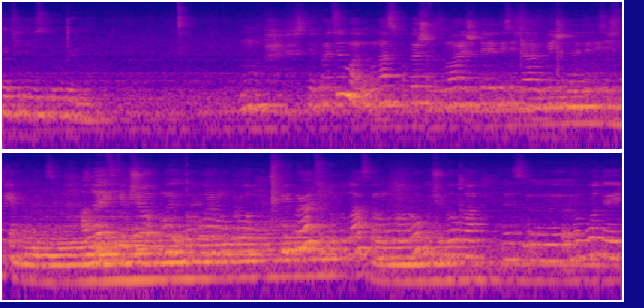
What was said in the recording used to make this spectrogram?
є в області? Ну, Співпрацюємо. У нас, по-перше, майже 9 тисяч, зараз більше 9 тисяч своя колекція. Але якщо ми говоримо про співпрацю, то, будь ласка, минулого року чудова е, е, роботи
